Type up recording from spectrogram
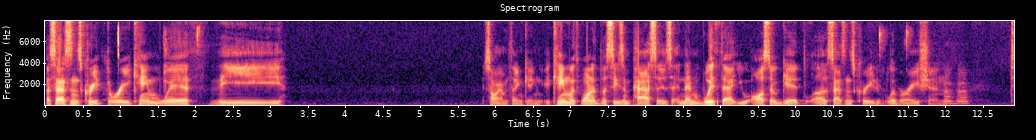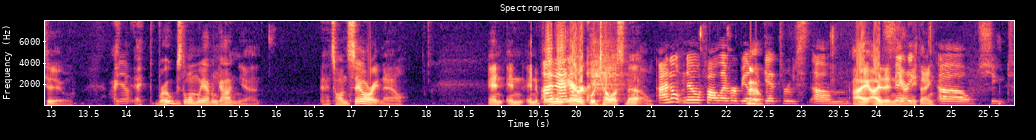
Assassin's Creed 3 came with the. Sorry, I'm thinking. It came with one of the season passes, and then with that, you also get Assassin's Creed Liberation, too. Yep. I, Rogue's the one we haven't gotten yet, and it's on sale right now. And and, and if I- only I don't- Eric would tell us no. I don't know if I'll ever be able No. to get through. Um, I, I didn't hear anything. Oh shoot,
